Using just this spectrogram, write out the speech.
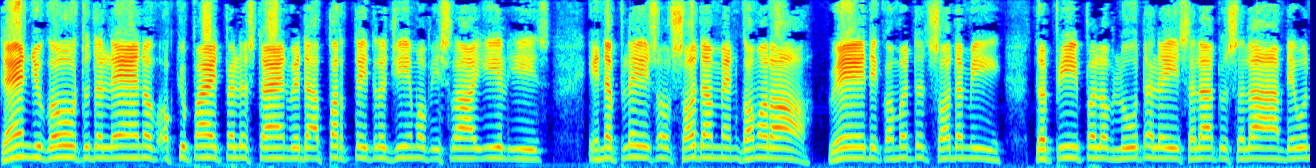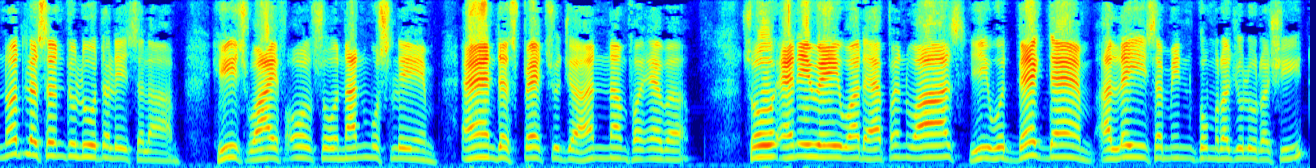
Then you go to the land of occupied Palestine where the apartheid regime of Israel is in the place of Sodom and Gomorrah, where they committed sodomy. The people of Lut alayhi salatu salam, they would not listen to Lut alayhi salam. His wife also non-Muslim and dispatched to Jahannam forever. So anyway, what happened was he would beg them, Alaysa minkum rajulu rashid?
